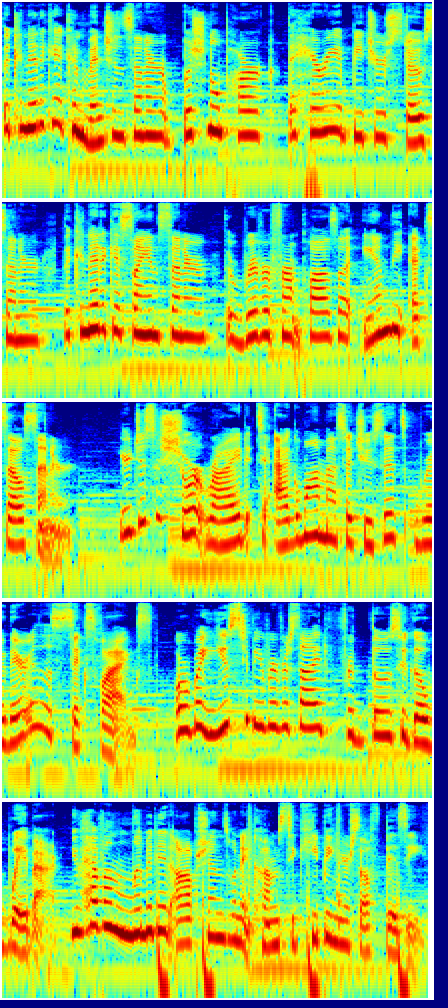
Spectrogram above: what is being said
the Connecticut Convention Center, Bushnell Park, the Harriet Beecher Stowe Center, the Connecticut Science Center, the Riverfront Plaza, and the XL Center. You're just a short ride to Agawam, Massachusetts, where there is a Six Flags, or what used to be Riverside for those who go way back. You have unlimited options when it comes to keeping yourself busy.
